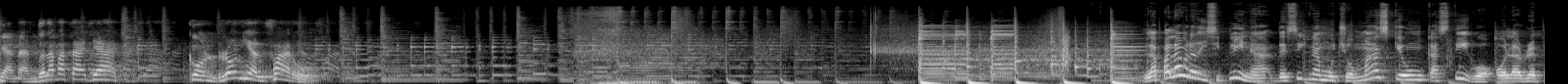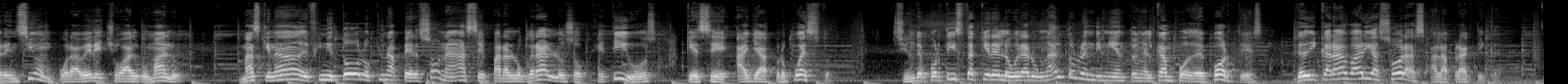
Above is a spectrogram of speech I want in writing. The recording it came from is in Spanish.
Ganando la batalla con Ronnie Alfaro. La palabra disciplina designa mucho más que un castigo o la reprensión por haber hecho algo malo. Más que nada define todo lo que una persona hace para lograr los objetivos que se haya propuesto. Si un deportista quiere lograr un alto rendimiento en el campo de deportes, dedicará varias horas a la práctica.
